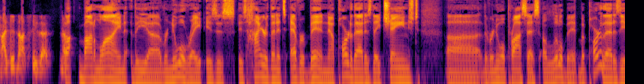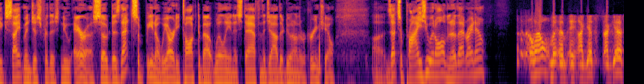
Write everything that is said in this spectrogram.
I did not see that. No. Bo- bottom line, the uh, renewal rate is, is is higher than it's ever been. Now, part of that is they changed uh, the renewal process a little bit, but part of that is the excitement just for this new era. So, does that you know we already talked about Willie and his staff and the job they're doing on the recruiting trail. Uh, does that surprise you at all to know that right now? Well, I guess I guess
